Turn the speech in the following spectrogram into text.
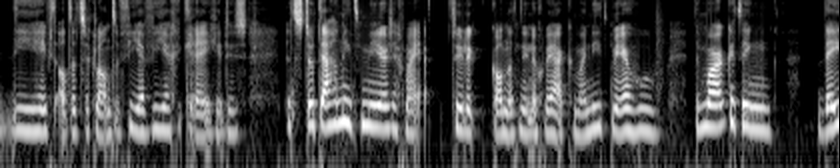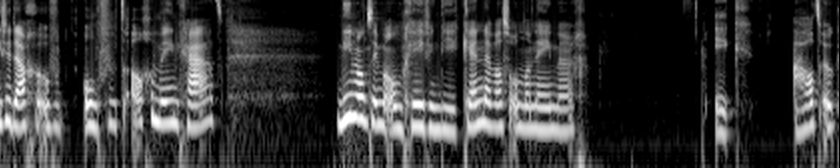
die heeft altijd zijn klanten via via gekregen. Dus dat is totaal niet meer, zeg maar, Natuurlijk kan het nu nog werken, maar niet meer hoe de marketing deze dag over, over het algemeen gaat. Niemand in mijn omgeving die ik kende was ondernemer. Ik had ook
